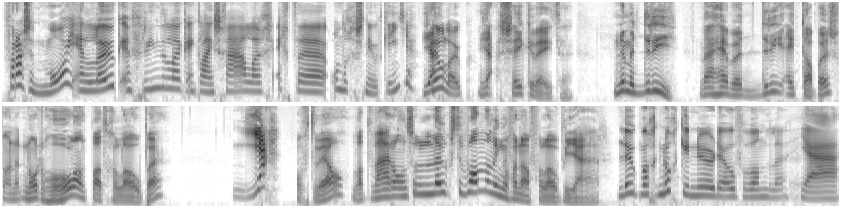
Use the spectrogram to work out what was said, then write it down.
verrassend mooi en leuk en vriendelijk en kleinschalig. Echt eh ondergesneeuwd kindje. Ja. Heel leuk. Ja, zeker weten. Nummer drie. Wij hebben drie etappes van het Noord-Hollandpad gelopen. Ja! Oftewel, wat waren onze leukste wandelingen van afgelopen jaar? Leuk, mag ik nog een keer nerden over wandelen? Ja,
